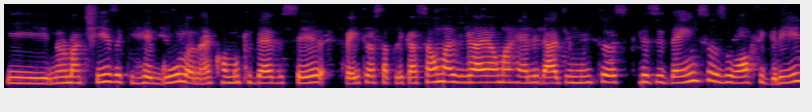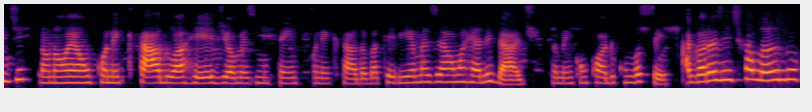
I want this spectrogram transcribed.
que normatiza, que regula, né, como que deve ser feita essa aplicação, mas já é uma realidade em muitas residências, o off-grid, então não é um conectado à rede e ao mesmo tempo conectado à bateria, mas é uma realidade. Também concordo com você. Agora a gente falando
